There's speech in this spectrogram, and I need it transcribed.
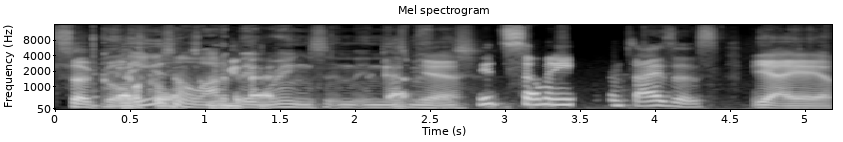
so cool. They're using cool. a lot of big that. rings in, in Yeah. these Yeah. movies. It's so many different sizes. Yeah, yeah, yeah.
